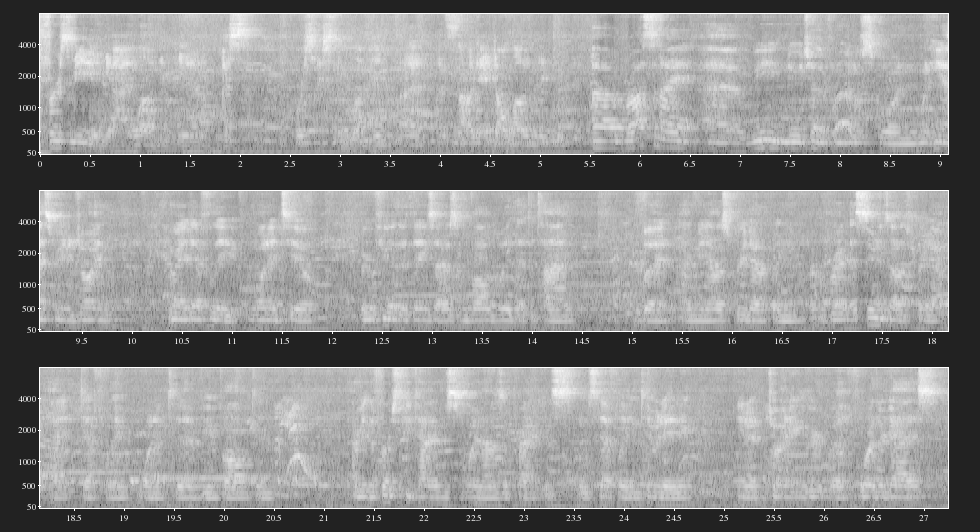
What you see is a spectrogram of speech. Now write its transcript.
First meeting guy, I loved him. You know, I s- of course I still love him. I, it's not like I don't love him anymore. Uh, Ross and I, uh, we knew each other from middle school, and when he asked me to join, I mean, I definitely wanted to. There were a few other things I was involved with at the time, but I mean, I was freed up, and right, as soon as I was freed up, I definitely wanted to be involved. And I mean, the first few times when I was at practice, it was definitely intimidating. You know, joining a group of four other guys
